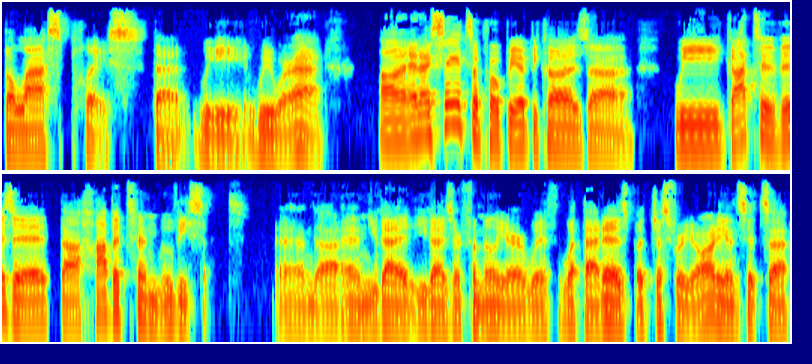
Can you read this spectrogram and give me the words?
the last place that we, we were at. Uh, and I say it's appropriate because, uh, we got to visit the Hobbiton movie set. And, uh, and you guys, you guys are familiar with what that is, but just for your audience, it's, uh,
